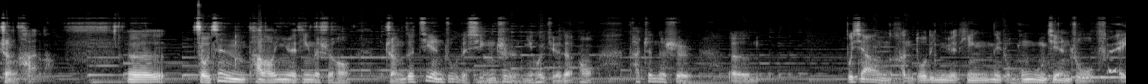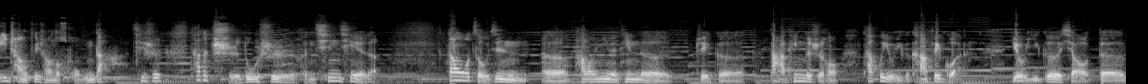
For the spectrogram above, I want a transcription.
震撼了。呃，走进帕劳音乐厅的时候。整个建筑的形制，你会觉得哦，它真的是，呃，不像很多的音乐厅那种公共建筑非常非常的宏大。其实它的尺度是很亲切的。当我走进呃帕劳音乐厅的这个大厅的时候，它会有一个咖啡馆，有一个小的，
